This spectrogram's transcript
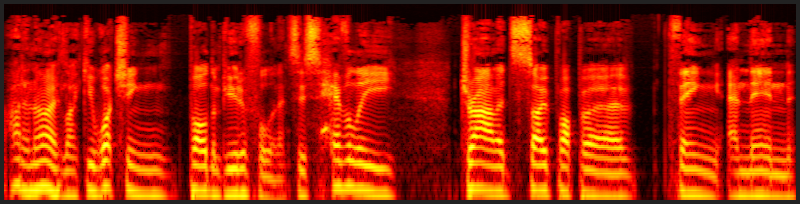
I don't know, like you're watching Bold and Beautiful, and it's this heavily dramaed soap opera thing, and then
